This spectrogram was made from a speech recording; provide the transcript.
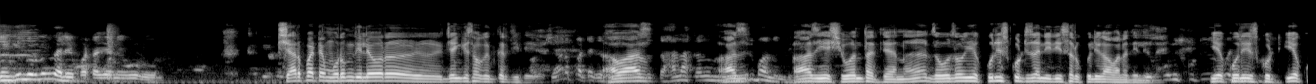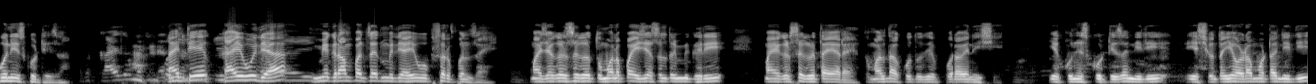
जंगी दुर्गम झाले फटाक्याने उडून चार पाट्या मुरुम दिल्यावर अं, जंगी स्वागत करते ते. चार फटाके आवाज- दहा लाखाचं आज मंदिर बांधून दिलं. आज यशवंत तात्यानं जवळजवळ एकोणीस कोटीचा निधी सरकुली गावाला दिलेला आहे. एकोणीस कोटी एकोणीस कोटी एकोणीस कोटीचा. काय जर म्हटलं नाही ते काय होऊ द्या. मी ग्रामपंचायत मध्ये आहे उपसरपंच आहे. माझ्याकडे सगळं तुम्हाला पाहिजे असेल तर मी घरी माझ्याकडे सगळं तयार आहे. तुम्हाला दाखवतो ते पुराव्यानिशी. एकोणीस कोटीचा निधी यशवंत एवढा मोठा निधी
